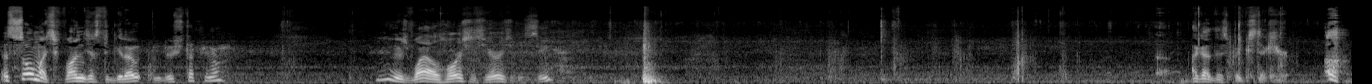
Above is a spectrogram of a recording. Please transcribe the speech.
It's so much fun just to get out and do stuff, you know. Yeah, there's wild horses here, as you can see. I got this big stick here. Oh!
